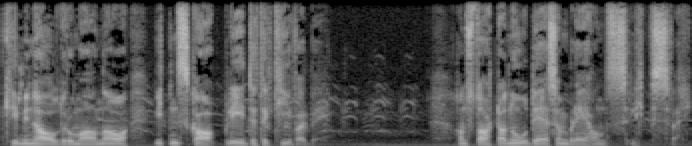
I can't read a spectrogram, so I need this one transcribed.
kriminalromaner og vitenskapelig detektivarbeid. Han starta nå det som ble hans livsverk.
